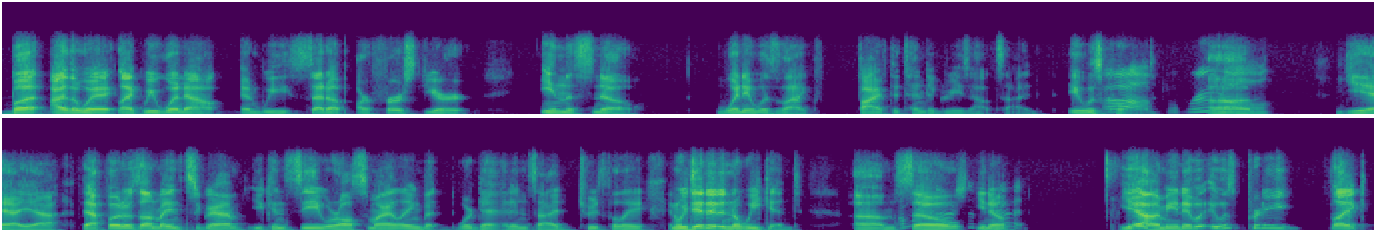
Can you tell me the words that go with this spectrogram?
but either way, like we went out and we set up our first yurt in the snow when it was like five to 10 degrees outside. It was cold. Oh, brutal. Um, yeah, yeah. That photo's on my Instagram. You can see we're all smiling, but we're dead inside, truthfully. And we did it in a weekend. Um, oh so gosh, you know, good. yeah. I mean, it it was pretty like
